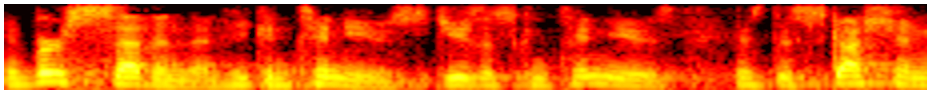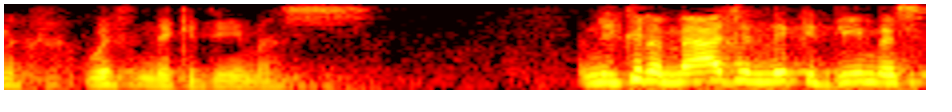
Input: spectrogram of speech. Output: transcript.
In verse 7, then, he continues, Jesus continues his discussion with Nicodemus. And you can imagine Nicodemus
